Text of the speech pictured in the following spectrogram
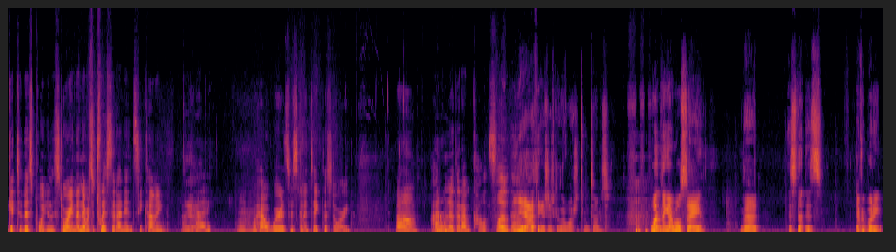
get to this point in the story, and then there was a twist that I didn't see coming. Yeah. Okay, hmm well, how where is this gonna take the story? Um, I don't know that I would call it slow though. Yeah, I think it's just because I watched it too many times. One thing I will say that it's not, it's everybody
